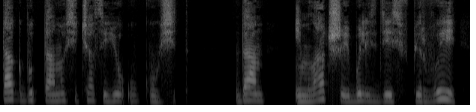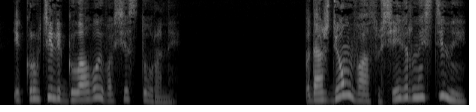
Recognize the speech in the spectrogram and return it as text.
так, будто оно сейчас ее укусит. Дан и младшие были здесь впервые и крутили головой во все стороны. «Подождем вас у северной стены»,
